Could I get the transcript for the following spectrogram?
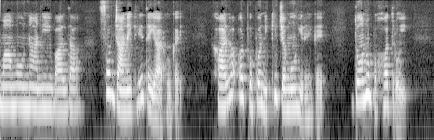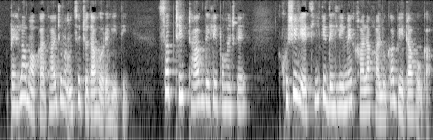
मामू, नानी, वालदा सब जाने के लिए तैयार हो गए। खाला और पुप्पो निक्की जम्मू ही रह गए। दोनों बहुत रोई। पहला मौका था जो मैं उनसे जुदा हो रही थी। सब ठीक ठाक दिल्ली पहुँच गए। खुशी ये थी कि दिल्ली में खाला खालू का बेटा होगा।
